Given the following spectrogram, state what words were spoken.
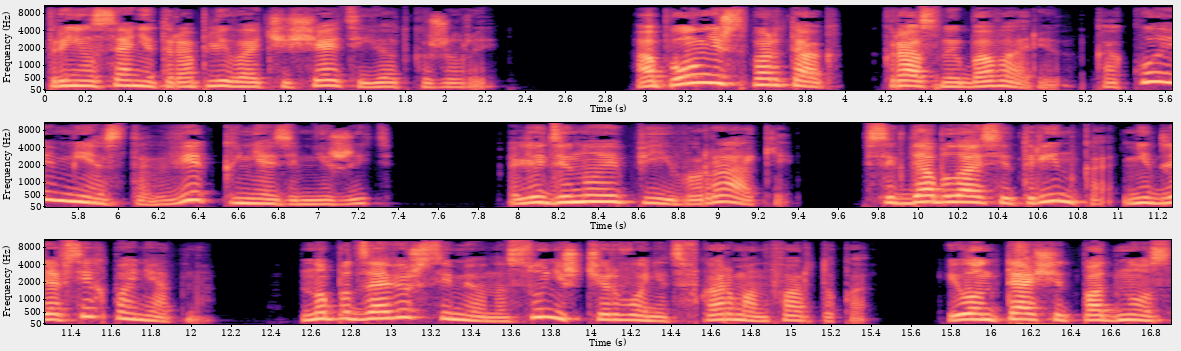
принялся неторопливо очищать ее от кожуры. А помнишь, Спартак, Красную Баварию? Какое место, век князем не жить. Ледяное пиво, раки. Всегда была осетринка, не для всех понятно. Но подзовешь Семена, сунешь червонец в карман фартука, и он тащит поднос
